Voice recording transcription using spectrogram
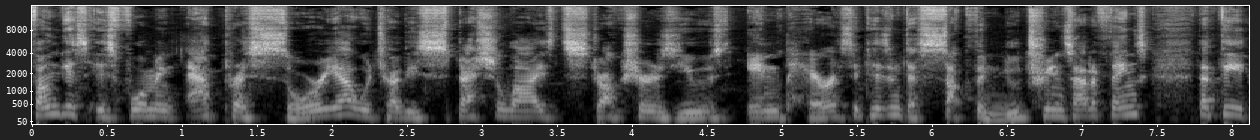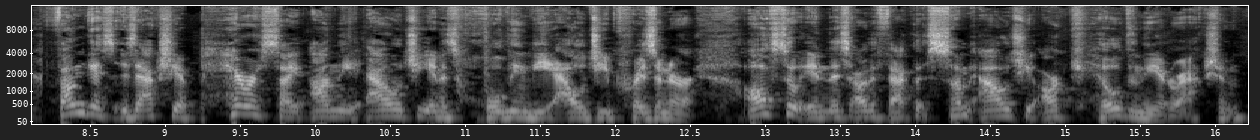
fungus is forming appressoria, which are these specialized structures used in parasitism to suck the nutrients out of things, that the fungus is actually a parasite on the algae and is holding the algae prisoner. Also in this are the fact that some algae are killed in the interaction.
